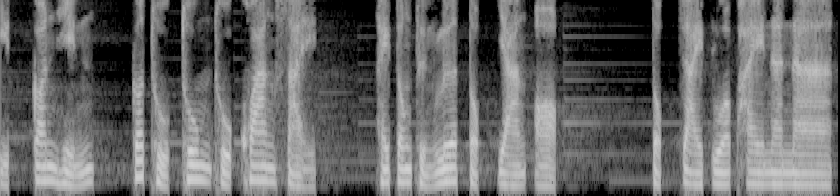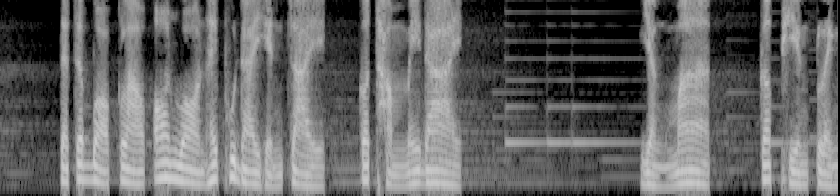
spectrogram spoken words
อิฐก้อนหิน ก็ถูกทุ่มถูกคว้างใส่ ให้ต้องถึงเลือดตกยางออก ตกใจกลัวภัยนานา แต่จะบอกกล่าวอ้อนวอนให้ผู้ใดเห็นใจ ก็ทำไม่ได้ อย่างมากก็เพียงเปล่ง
